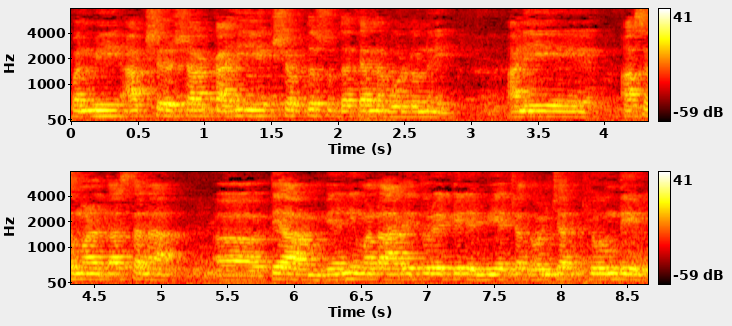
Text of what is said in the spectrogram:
पण मी अक्षरशः काही एक शब्द सुद्धा त्यांना बोललो नाही. आणि असं म्हणत असताना त्या यांनी मला अरे तुरे केले मी याच्यात दोन चार ठेवून देईल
